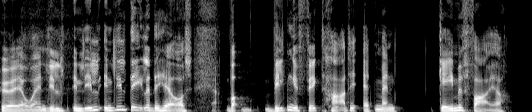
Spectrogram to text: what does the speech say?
Hører jeg jo er en lille, en, lille, en lille del af det her også. Ja. Hvor, hvilken effekt har det, at man gamifier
